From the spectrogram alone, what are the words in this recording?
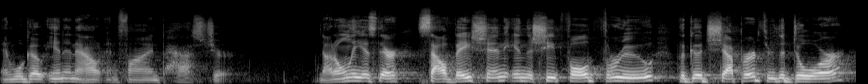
and will go in and out and find pasture. Not only is there salvation in the sheepfold through the good shepherd, through the door,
